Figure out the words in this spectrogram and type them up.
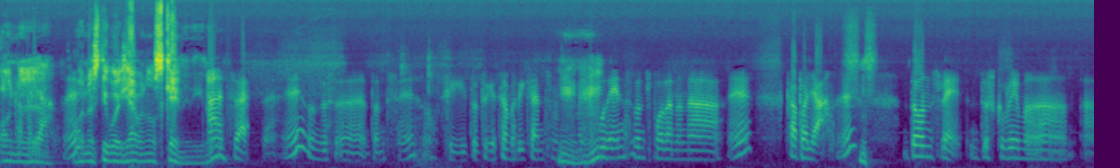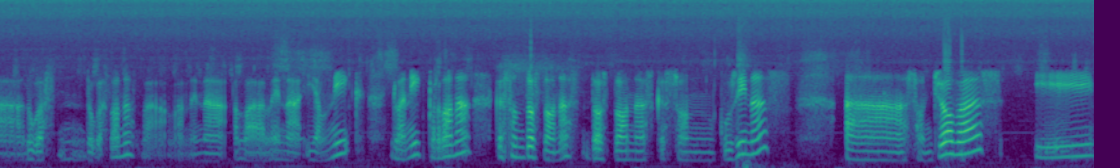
on, allà, eh? on estiuejaven els Kennedy, no? Exacte, eh? doncs, eh, doncs eh? o sigui, tots aquests americans mm -hmm. més potents doncs, poden anar eh? cap allà. Eh? doncs bé, descobrim a, a dues, dues dones, l'Helena i el Nick, i la Nick, perdona, que són dos dones, dos dones que són cosines, eh, són joves i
